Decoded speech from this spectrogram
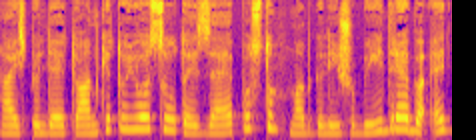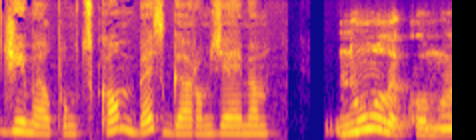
Aizpildētu anketu josūta iz ēpostu latgalīšu bīdrēba at gmail.com bez garumzējumiem. Nolikumu,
